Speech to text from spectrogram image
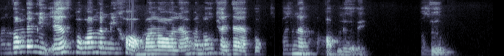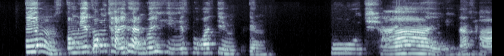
มันต้องไม่มีเอสเพราะว่ามันมีของมารอแล้ว มันต้องใช้แดปกเพราะฉะนั้นตอบเลยปึ๊บจิมตรงนี้ต้องใช้แทนด้วย his เพราะว่าจิมเป็น ผู้ชายนะคะ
